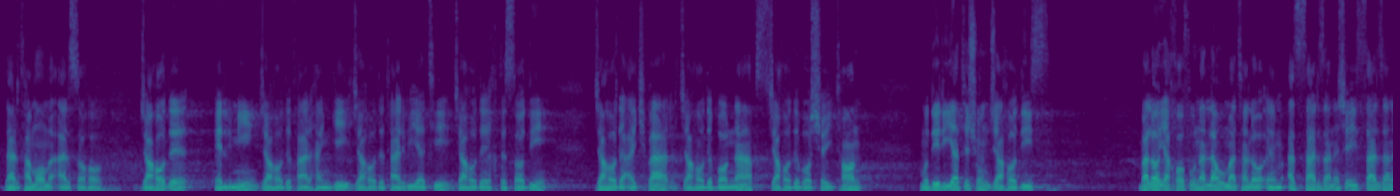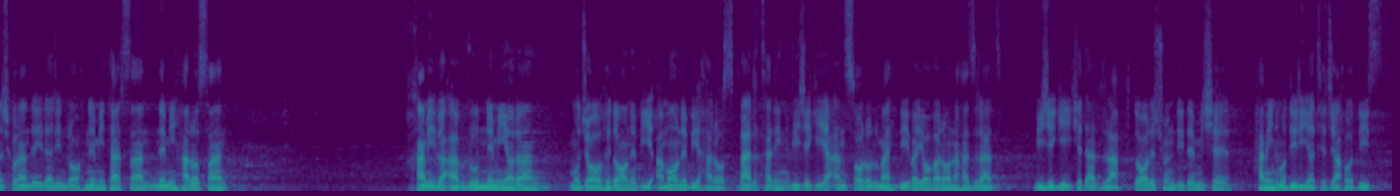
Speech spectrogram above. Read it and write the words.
در تمام عرصه ها جهاد علمی، جهاد فرهنگی، جهاد تربیتی، جهاد اقتصادی، جهاد اکبر، جهاد با نفس، جهاد با شیطان مدیریتشون جهادی است. ولا یخافون لومت لائم از سرزنش ای سرزنش کننده ای در این راه نمی ترسن نمی حراسن خمی به ابرو نمیارن مجاهدان بی امان بی حراس. برترین ویژگی انصار المهدی و یاوران حضرت ویژگی که در رفتارشون دیده میشه همین مدیریت جهادی است.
